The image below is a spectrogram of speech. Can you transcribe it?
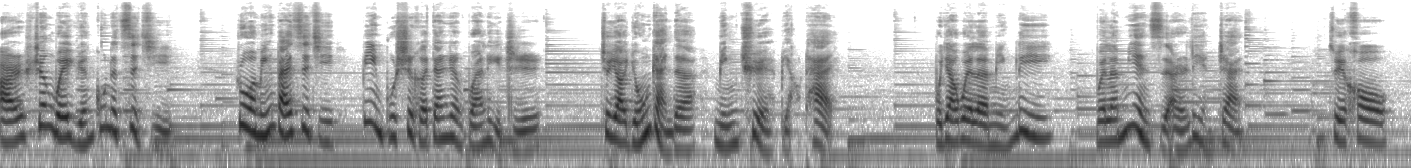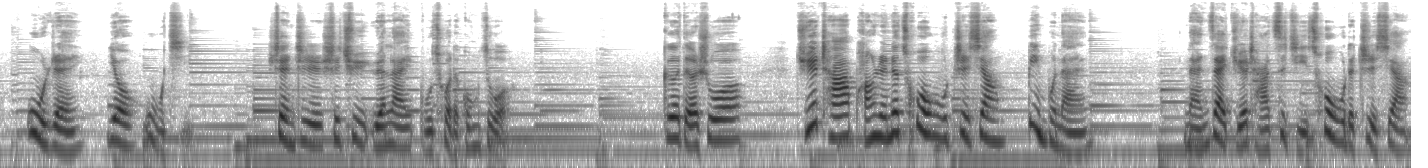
而身为员工的自己，若明白自己并不适合担任管理职，就要勇敢地明确表态，不要为了名利、为了面子而恋战，最后误人又误己，甚至失去原来不错的工作。歌德说：“觉察旁人的错误志向并不难，难在觉察自己错误的志向，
